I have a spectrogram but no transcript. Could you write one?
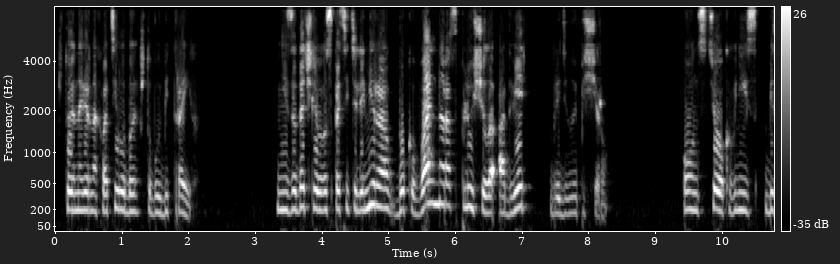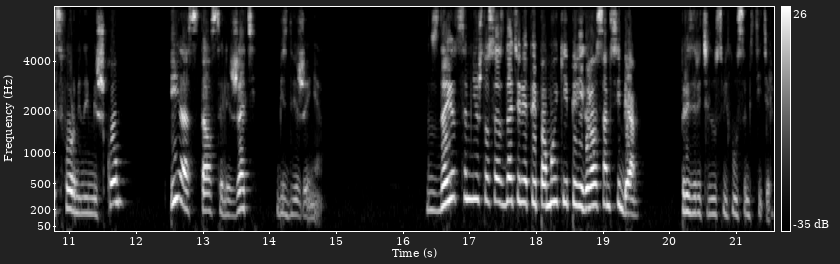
что ее, наверное, хватило бы, чтобы убить троих. Незадачливого спасителя мира буквально расплющило о дверь в ледяную пещеру. Он стек вниз бесформенным мешком и остался лежать без движения. «Сдается мне, что создатель этой помойки переиграл сам себя», презрительно усмехнулся Мститель.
